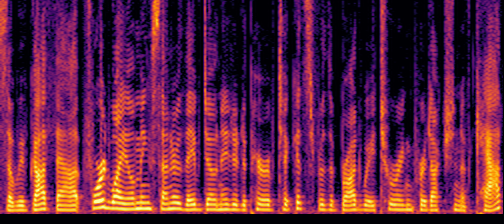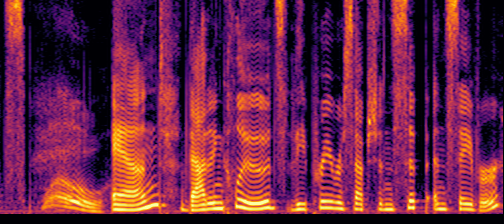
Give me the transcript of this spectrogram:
So we've got that. Ford Wyoming Center, they've donated a pair of tickets for the Broadway touring production of Cats. Whoa. And that includes the pre reception sip and savor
